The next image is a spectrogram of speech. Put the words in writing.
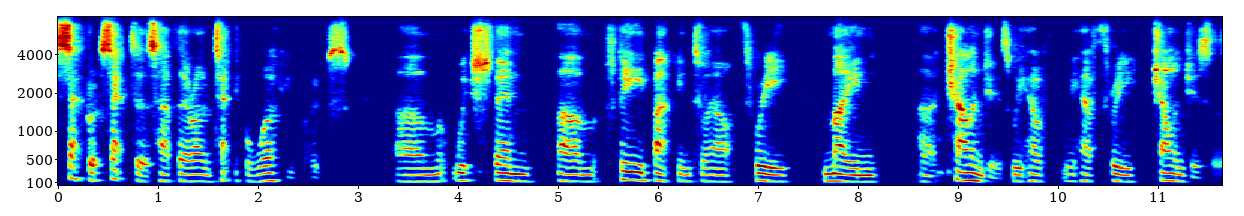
separate sectors have their own technical working groups, um, which then um, feed back into our three main uh, challenges. We have we have three challenges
